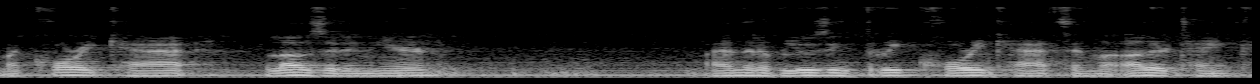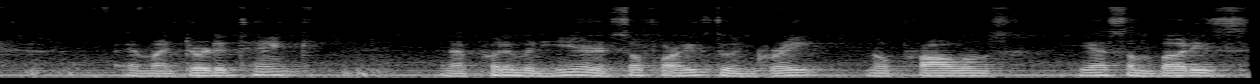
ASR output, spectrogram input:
my Cory cat loves it in here. I ended up losing three Cory cats in my other tank, in my dirted tank, and I put him in here. And so far, he's doing great, no problems. He has some buddies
